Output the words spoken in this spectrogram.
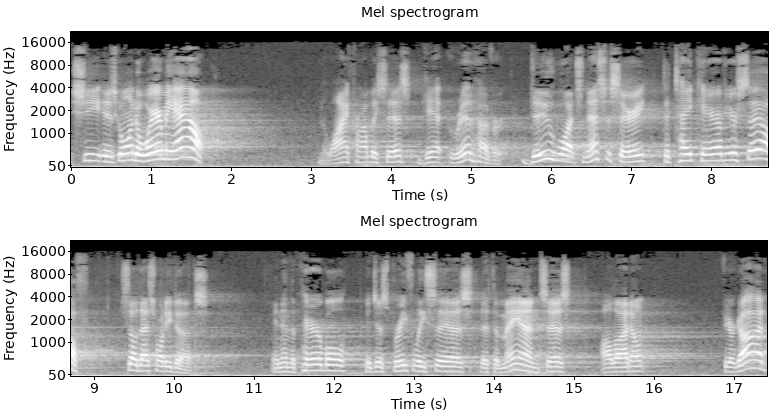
she is going to wear me out. And the wife probably says, Get rid of her. Do what's necessary to take care of yourself. So that's what he does. And in the parable, it just briefly says that the man says, Although I don't fear God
